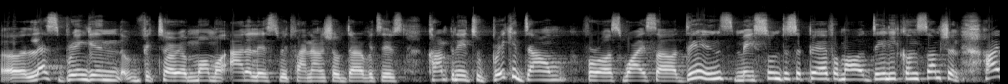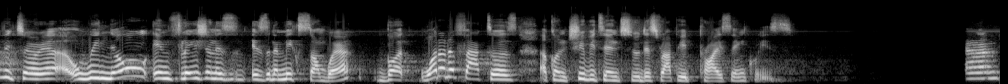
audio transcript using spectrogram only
Uh, let's bring in Victoria Momo, analyst with Financial Derivatives Company, to break it down for us why sardines may soon disappear from our daily consumption. Hi, Victoria. We know inflation is, is in a mix somewhere, but what are the factors are contributing to this rapid price increase? Um,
